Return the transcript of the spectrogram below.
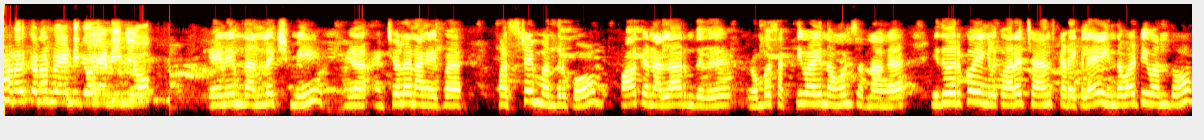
நடக்கணும்னு வேண்டிக்கோங்க நீங்களும். என் நேம் தனலட்சுமி. ஆக்சுவலாக நாங்கள் இப்போ ஃபஸ்ட் டைம் வந்திருக்கோம். பார்க்க நல்லா இருந்தது. ரொம்ப சக்தி வாய்ந்தவங்கன்னு சொன்னாங்க. இது வரைக்கும் எங்களுக்கு வர சான்ஸ் கிடைக்கல. இந்த வாட்டி வந்தோம்.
